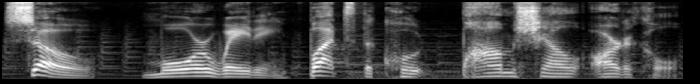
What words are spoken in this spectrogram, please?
So, more waiting. But the quote bombshell article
